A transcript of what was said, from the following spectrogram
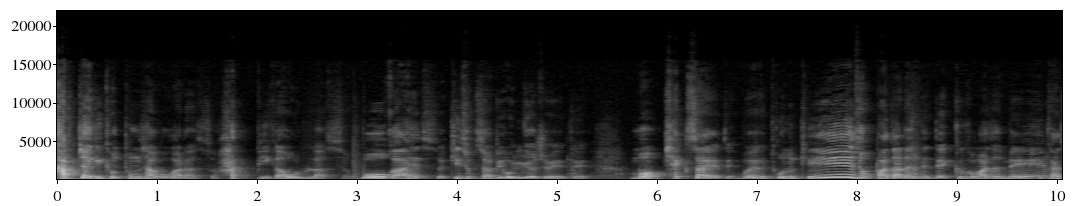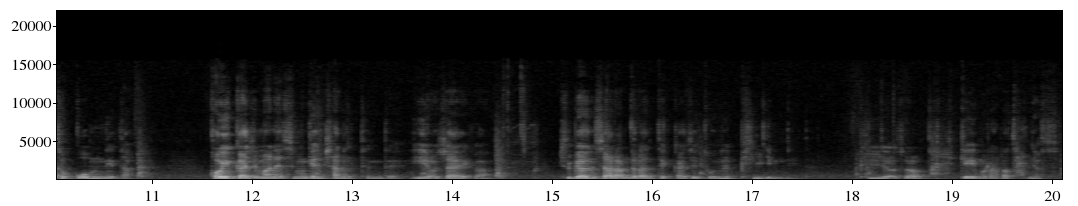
갑자기 교통사고가 났어 학비가 올랐어 뭐가 했어 기숙사비 올려줘야 돼 뭐 책 사야 돼 뭐 돈을 계속 받아냈는데 그거마저 매일 가서 꼽니다 거기까지만 했으면 괜찮을 텐데 이 여자애가 주변 사람들한테까지 돈을 빌립니다. 빌려서 게임을 하러 다녔어요.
